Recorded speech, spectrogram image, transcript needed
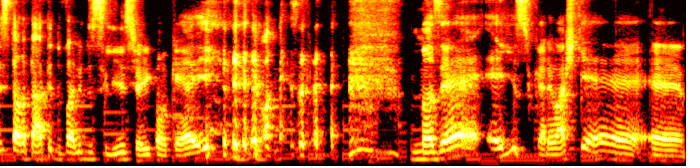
startup do Vale do Silício aí qualquer. Aí. Mas é, é isso, cara. Eu acho que é, é,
